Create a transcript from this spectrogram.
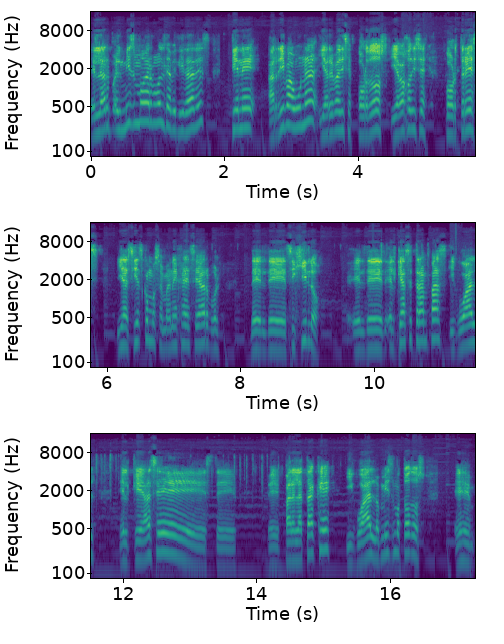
El, el mismo árbol de habilidades tiene arriba una y arriba dice por dos y abajo dice por tres. Y así es como se maneja ese árbol. Del de sigilo. El, de, el que hace trampas, igual. El que hace este eh, para el ataque, igual. Lo mismo todos. Eh,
